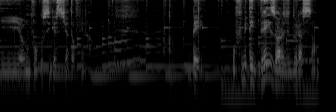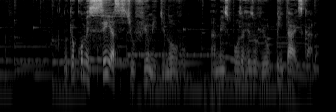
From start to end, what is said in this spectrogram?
e eu não vou conseguir assistir até o final. Bem, o filme tem três horas de duração. No que eu comecei a assistir o filme de novo, a minha esposa resolveu pintar a escada.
